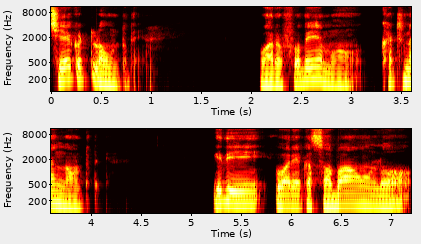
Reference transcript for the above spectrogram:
చీకట్లో ఉంటుంది. వారి హృదయము కఠినంగా ఉంటుంది. ఇది వారి యొక్క స్వభావంలో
